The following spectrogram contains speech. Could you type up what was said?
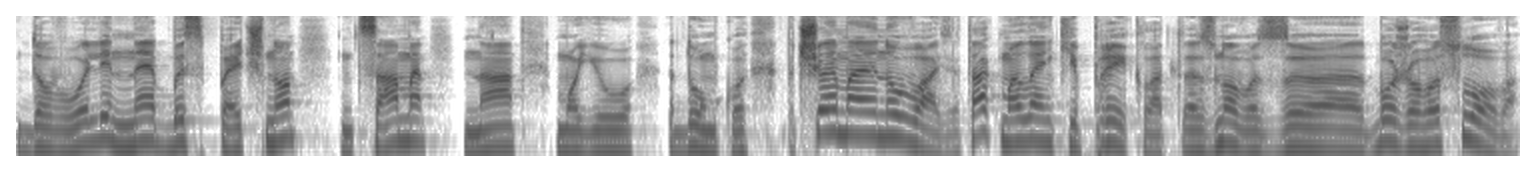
доволі небезпечно саме на мою думку. Що я маю на увазі? Так, маленький приклад приклад знову з е, Божого Слова.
